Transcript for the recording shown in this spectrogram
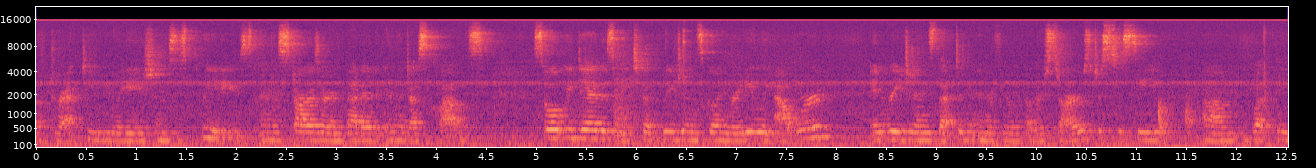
of direct UV radiation. Is Pleiades, and the stars are embedded in the dust clouds. So what we did is we took regions going radially outward in regions that didn't interfere with other stars, just to see um, what the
